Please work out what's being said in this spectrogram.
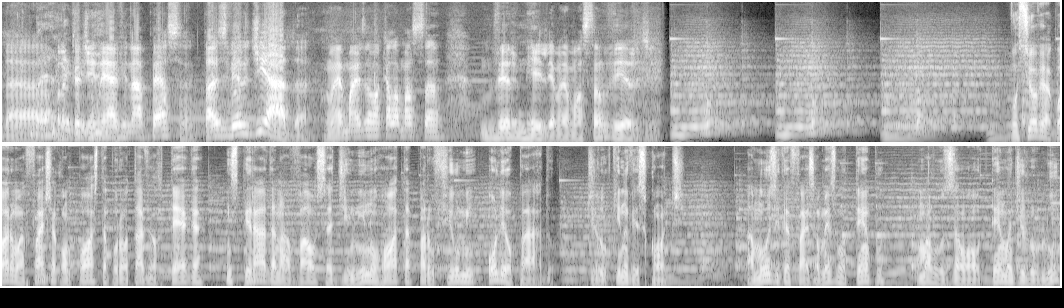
da Branca de Neve na peça. Tá esverdeada. Não é mais aquela maçã vermelha, mas é uma maçã verde. Você ouve agora uma faixa composta por Otávio Ortega, inspirada na valsa de Nino Rota para o filme O Leopardo, de Luquino Visconti. A música faz ao mesmo tempo uma alusão ao tema de Lulu,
